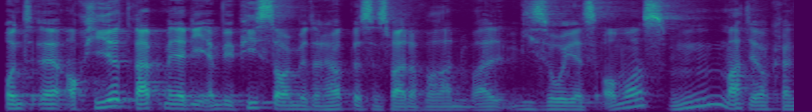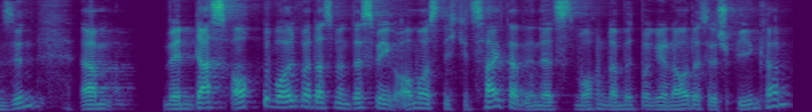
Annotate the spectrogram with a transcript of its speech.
Und äh, auch hier treibt man ja die MVP-Story mit den Hurt Business weiter voran, weil wieso jetzt Omos? Hm, macht ja auch keinen Sinn. Ähm, wenn das auch gewollt war, dass man deswegen Omos nicht gezeigt hat in den letzten Wochen, damit man genau das jetzt spielen kann,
